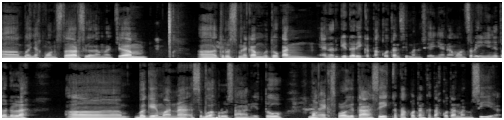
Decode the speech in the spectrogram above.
eh, banyak monster segala macam. Eh, terus mereka membutuhkan energi dari ketakutan si manusianya. Nah, Monster Inc ini itu adalah eh, bagaimana sebuah perusahaan itu mengeksploitasi ketakutan-ketakutan manusia.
